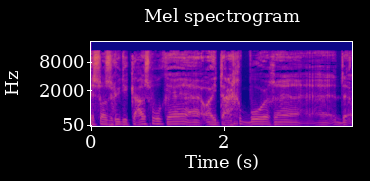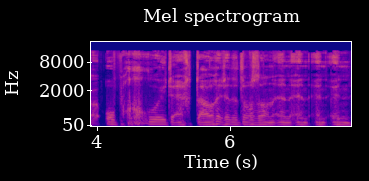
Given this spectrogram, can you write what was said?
Zoals Rudy Kousbroek, hè, ooit daar geboren, daar opgegroeid en getogen. Dat was dan een... een, een, een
